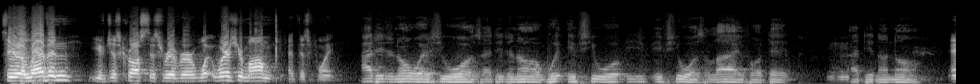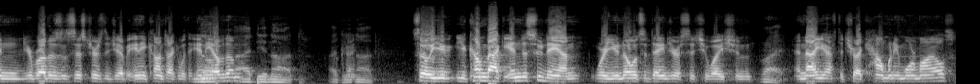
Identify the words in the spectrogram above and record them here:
so you're 11. You've just crossed this river. Wh- where's your mom at this point? I didn't know where she was. I didn't know if she, were, if, if she was alive or dead. I did not know. And your brothers and sisters, did you have any contact with any No, of them? I did not. I Okay. did not. So you, you come back into Sudan, where you know it's a dangerous situation. Right. And now you have to trek how many more miles?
